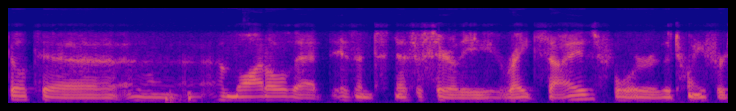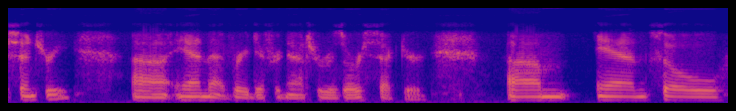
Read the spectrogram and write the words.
built a, a model that isn't necessarily right size for the 21st century uh, and that very different natural resource sector. Um, and so,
